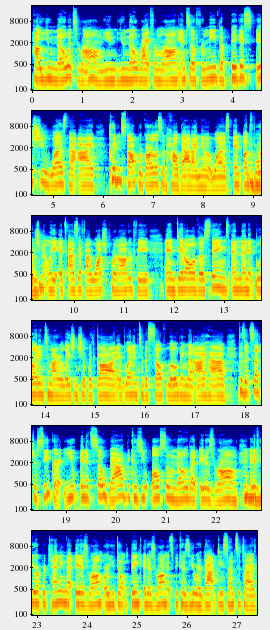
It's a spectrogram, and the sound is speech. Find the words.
how you know it's wrong. You you know right from wrong. And so for me, the biggest issue was that I couldn't stop regardless of how bad I knew it was. And mm-hmm. unfortunately, it's as if I watched pornography and did all of those things and then it bled into my relationship with God. It bled into the self-loathing that I have because it's such a secret. You and it's so bad because you also know that it is wrong. And if mm-hmm. you are pretending that it is wrong or you don't think it is wrong, it's because you were that desensitized,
